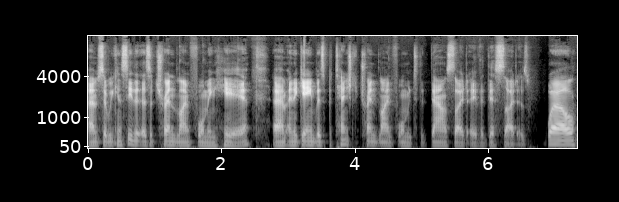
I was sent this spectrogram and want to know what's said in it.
Um, so we can see that there's a trend line forming here. Um, and again, there's potentially trend line forming to the downside over this side as well.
